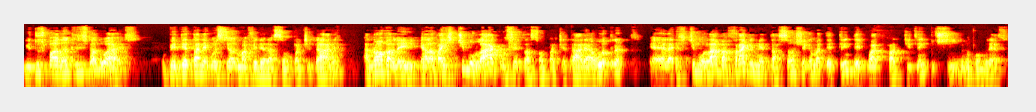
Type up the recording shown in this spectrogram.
e dos palanques estaduais. O PT está negociando uma federação partidária a nova lei ela vai estimular a concentração partidária, a outra ela estimulava a fragmentação, chegamos a ter 34 partidos, é impossível no Congresso,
